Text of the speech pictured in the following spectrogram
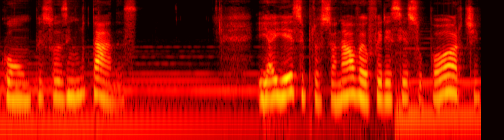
com pessoas enlutadas. E aí esse profissional vai oferecer suporte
